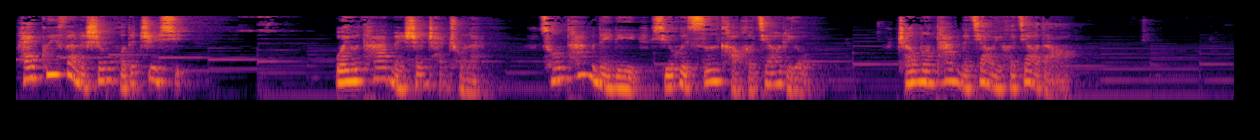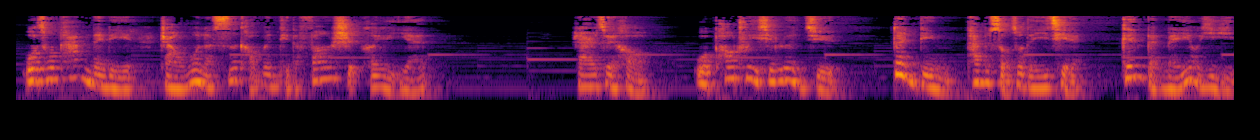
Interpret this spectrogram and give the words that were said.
还规范了生活的秩序。我由他们生产出来，从他们那里学会思考和交流，承蒙他们的教育和教导。我从他们那里掌握了思考问题的方式和语言。然而，最后我抛出一些论据，断定他们所做的一切根本没有意义。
